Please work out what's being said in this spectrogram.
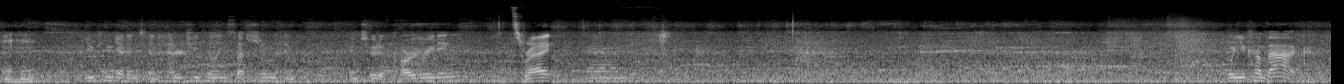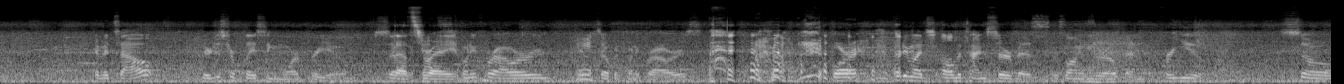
hmm You can get into an energy healing session and intuitive card reading. That's right. And when you come back, if it's out, they're just replacing more for you. So That's right. 24 hours. it's open 24 hours, or pretty much all the time service as long as they're open for you. So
